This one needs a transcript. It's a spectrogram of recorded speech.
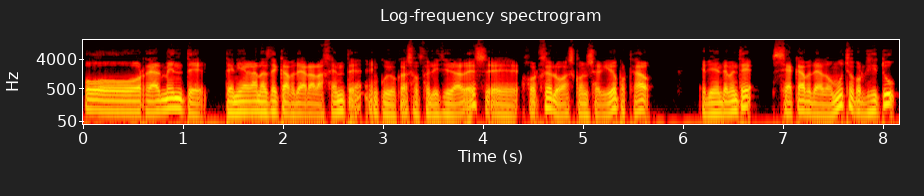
o realmente tenía ganas de cabrear a la gente, en cuyo caso felicidades, eh, Jorge, lo has conseguido, porque claro, evidentemente se ha cabreado mucho, porque si tú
